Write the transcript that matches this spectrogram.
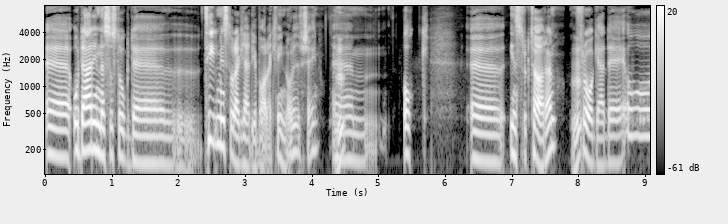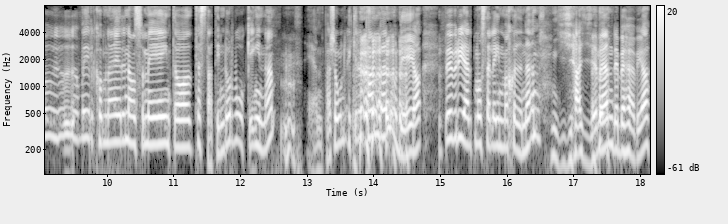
Eh, och där inne så stod det till min stora glädje bara kvinnor i och för sig. Mm. Ehm, och eh, instruktören Mm. frågade Åh, välkomna, är det någon som är, inte har testat indoor walking innan? Mm. En person räcker upp handen och det är jag. Behöver du hjälp med att ställa in maskinen? Jajamän, det behöver jag.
